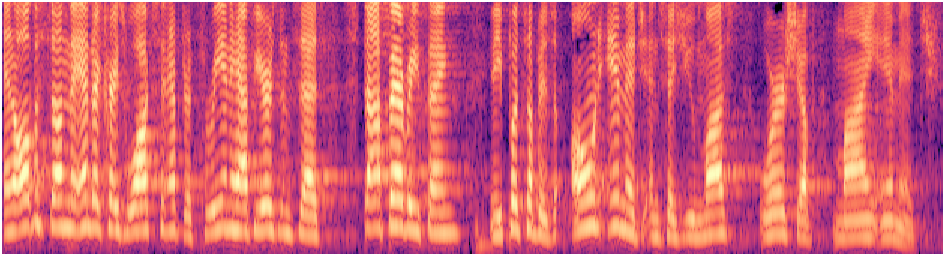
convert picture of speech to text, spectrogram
and all of a sudden the Antichrist walks in after three and a half years and says, Stop everything. And he puts up his own image and says, You must worship my image.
